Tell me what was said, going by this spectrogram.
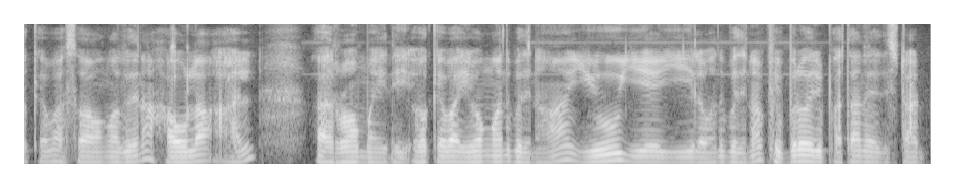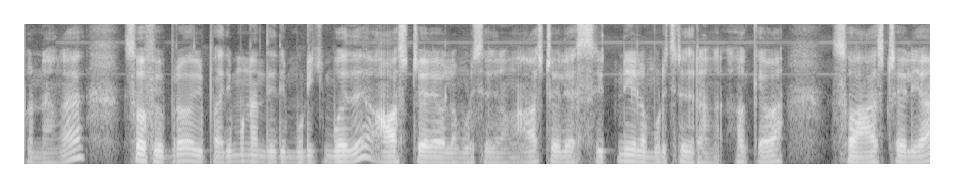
ஓகேவா ஸோ அவங்க வந்து பார்த்தீங்கன்னா ஹவுலா அல் ரோமைதி. ஓகேவா இவங்க வந்து பார்த்திங்கன்னா யூஏஇயில் வந்து பார்த்திங்கன்னா பிப்ரவரி பத்தாம் தேதி ஸ்டார்ட் பண்ணாங்க. ஸோ பிப்ரவரி பதிமூணாம் தேதி முடிக்கும்போது ஆஸ்திரேலியாவில் முடிச்சிருக்காங்க. ஆஸ்திரேலியா சிட்னியில் முடிச்சிருக்கிறாங்க. ஓகேவா ஸோ ஆஸ்திரேலியா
